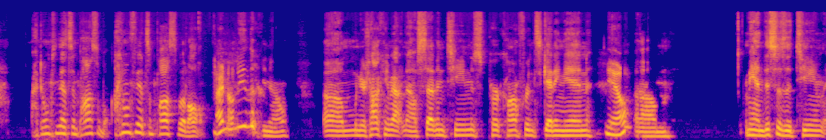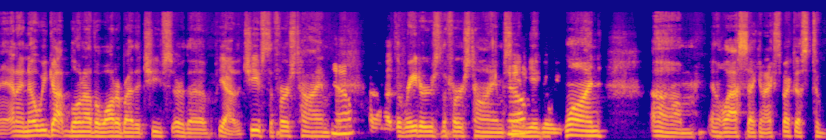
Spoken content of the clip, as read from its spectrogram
I don't think that's impossible. I don't think that's impossible at all. I don't either. You know, um, when you're talking about now seven teams per conference getting in, Yeah. um, man, this is a team, and I know we got blown out of the water by the Chiefs or the yeah the Chiefs the first time, know, uh, the Raiders the first time, San Yeah. Diego we won. Um, in the last second, I expect us to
